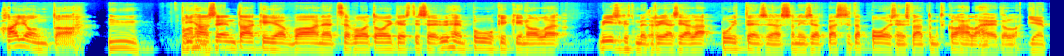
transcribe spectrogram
hajontaa. Mm, Ihan sen takia vaan, että se voit oikeasti se yhden puukikin olla 50 metriä siellä puitteen seassa, niin sieltä pääsi sitä pois, ei välttämättä kahdella heitolla. Jep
